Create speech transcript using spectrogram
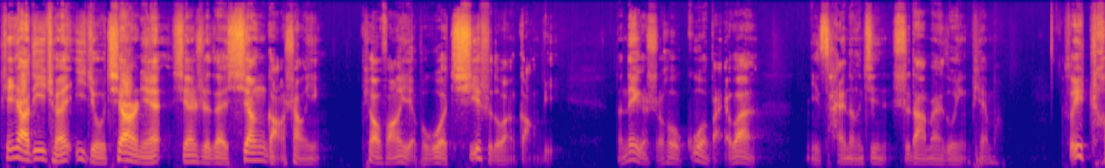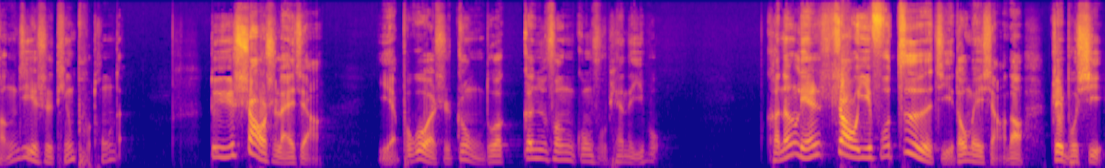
天下第一拳》一九七二年先是在香港上映，票房也不过七十多万港币，那那个时候过百万。你才能进十大卖座影片吗？所以成绩是挺普通的。对于邵氏来讲，也不过是众多跟风功夫片的一部。可能连邵逸夫自己都没想到这部戏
